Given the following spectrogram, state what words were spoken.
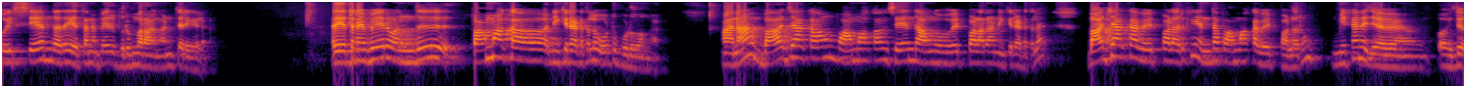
போய் சேர்ந்ததை எத்தனை பேர் விரும்புறாங்கன்னு தெரியல. அது எத்தனை பேர் வந்து பாமக நிற்கிற இடத்துல ஓட்டு போடுவாங்க. ஆனா பாஜகவும் பாமகவும் சேர்ந்து அவங்க வேட்பாளராக நிற்கிற இடத்துல பாஜக வேட்பாளருக்கு எந்த பாமக வேட்பாளரும் மிக நிஜ- இது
